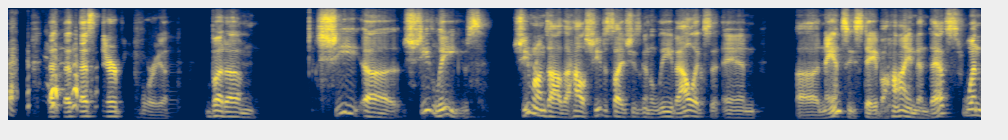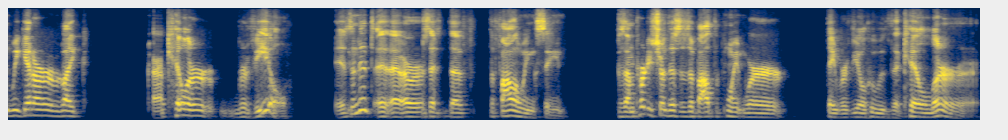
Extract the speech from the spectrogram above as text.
that, that that's therapy for you but um she uh she leaves she runs out of the house she decides she's going to leave alex and uh nancy stay behind and that's when we get our like our killer reveal isn't it Uh, or is it the the following scene because i'm pretty sure this is about the point where they reveal who the killer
